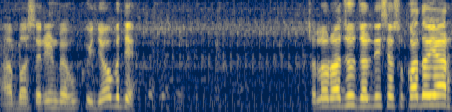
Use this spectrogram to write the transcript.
હા બસ અરીનભાઈ હુકી જાઓ બધે. ચલો રાજુ જલ્દી છે સુકા દો યાર.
